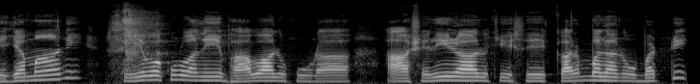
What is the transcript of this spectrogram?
యజమాని సేవకుడు అనే భావాలు కూడా ఆ శరీరాలు చేసే కర్మలను బట్టి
